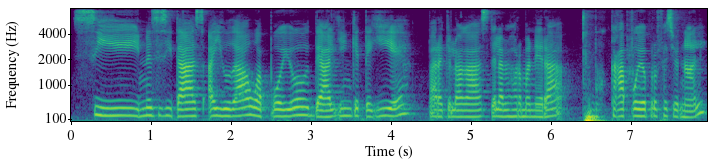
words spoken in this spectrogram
Si necesitas ayuda o apoyo de alguien que te guíe para que lo hagas de la mejor manera, busca apoyo profesional.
